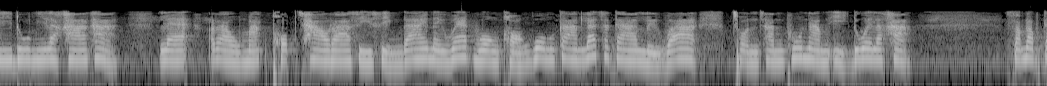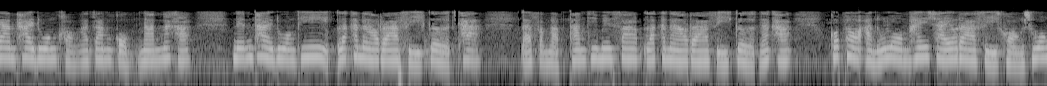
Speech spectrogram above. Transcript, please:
ดีดูมีราคาค่ะ และเรามักพบชาวราศีสิงห์ได้ในแวดวงของวงการราชการหรือว่าชนชั้นผู้นำอีกด้วยละค่ะสำหรับการทายดวงของอาจารย์กบนั้นนะคะ เน้นทายดวงที่ลัคนาราศีเกิดค่ะ และสำหรับท่านที่ไม่ทราบลัคนาราศีเกิดนะคะ ก็พออนุโลมให้ใช้ราศีของช่วง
